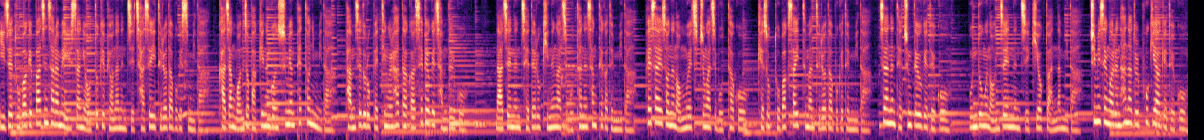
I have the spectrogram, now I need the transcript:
이제 도박에 빠진 사람의 일상이 어떻게 변하는지 자세히 들여다보겠습니다. 가장 먼저 바뀌는 건 수면 패턴입니다. 밤새도록 베팅을 하다가 새벽에 잠들고 낮에는 제대로 기능하지 못하는 상태가 됩니다. 회사에서는 업무에 집중하지 못하고 계속 도박 사이트만 들여다보게 됩니다. 시간은 대충 때우게 되고 운동은 언제 했는지 기억도 안 납니다. 취미생활은 하나둘 포기하게 되고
